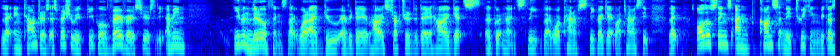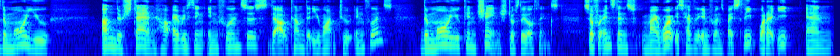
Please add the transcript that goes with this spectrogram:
like encounters, especially with people, very very seriously. I mean, even little things like what I do every day, how I structure the day, how I get a good night's sleep, like what kind of sleep I get, what time I sleep, like all those things I'm constantly tweaking because the more you understand how everything influences the outcome that you want to influence, the more you can change those little things. So, for instance, my work is heavily influenced by sleep, what I eat, and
